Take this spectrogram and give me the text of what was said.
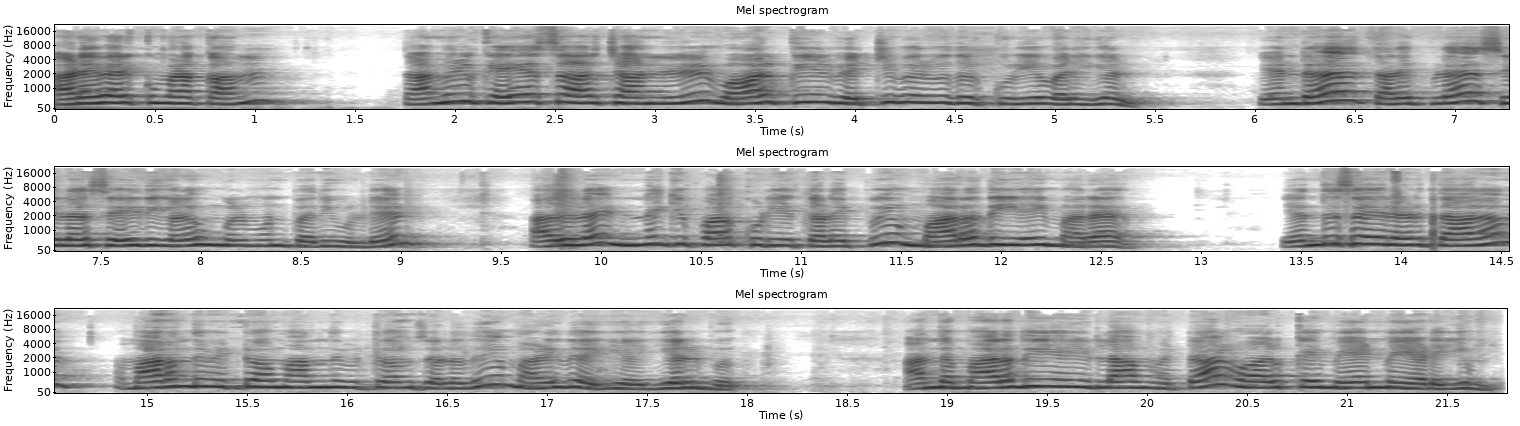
அனைவருக்கும் வணக்கம். தமிழ் கேஎஸ்ஆர் சேனலில் வாழ்க்கையில் வெற்றி பெறுவதற்குரிய வழிகள் என்ற தலைப்பில் சில செய்திகளை உங்கள் முன் பதிவுள்ளேன். அதில் இன்றைக்கி பார்க்கக்கூடிய தலைப்பு மறதியை மற. எந்த செயல் எடுத்தாலும் மறந்து விட்டோம் மறந்து விட்டோம் சொல்லுது மனித இய- இயல்பு. அந்த மறதியை இல்லாமல் விட்டால் வாழ்க்கை மேன்மை அடையும்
